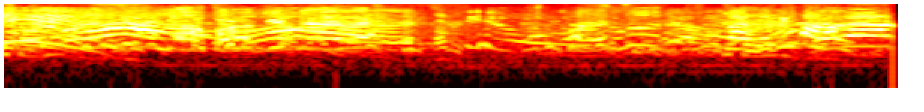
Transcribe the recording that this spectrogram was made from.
biz Çok güzel. tabii. Bende bir para var.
